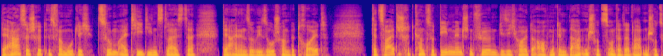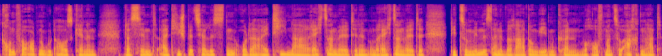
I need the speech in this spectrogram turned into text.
Der erste Schritt ist vermutlich zum IT-Dienstleister, der einen sowieso schon betreut. Der zweite Schritt kann zu den Menschen führen, die sich heute auch mit dem Datenschutz unter der Datenschutzgrundverordnung gut auskennen. Das sind IT-Spezialisten oder IT-nahe Rechtsanwältinnen und Rechtsanwälte, die zumindest eine Beratung geben können, worauf man zu achten hat,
